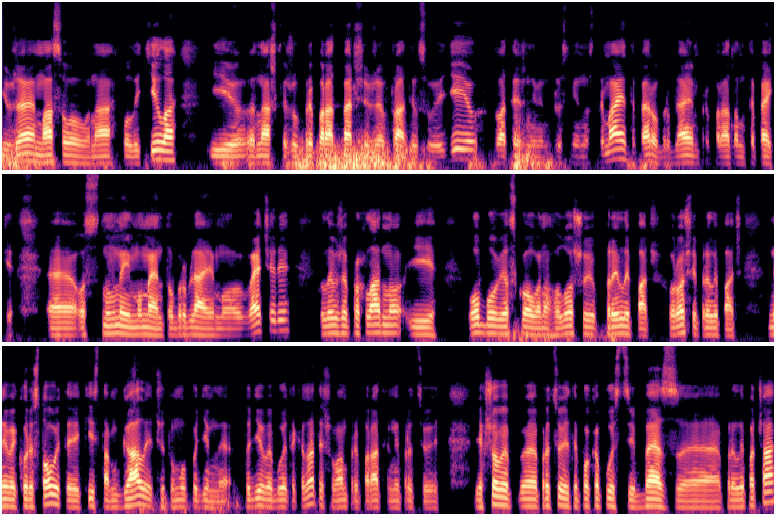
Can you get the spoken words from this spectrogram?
і вже масово вона полетіла. І наш кажу, препарат перший вже втратив свою дію. Два тижні він плюс-мінус тримає. Тепер обробляємо препаратом Тепекі. Е, основний момент обробляємо ввечері, коли вже прохладно, і обов'язково наголошую прилипач, хороший прилипач. Не використовуйте якісь там гали чи тому подібне. Тоді ви будете казати, що вам препарати не працюють. Якщо ви е, працюєте по капусті без е, прилипача,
